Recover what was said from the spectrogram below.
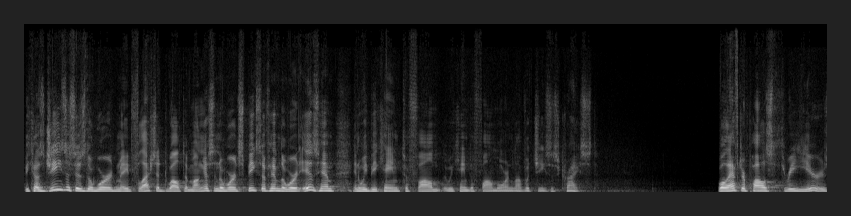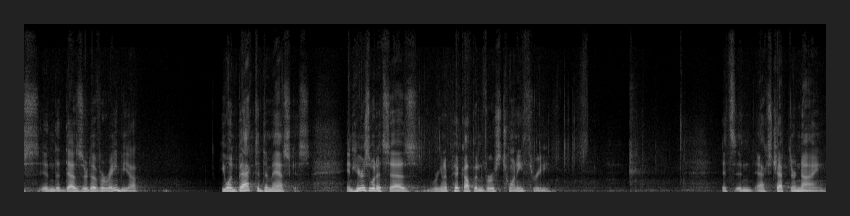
because Jesus is the Word made flesh that dwelt among us, and the Word speaks of Him, the Word is Him, and we became to fall, we came to fall more in love with Jesus Christ. Well, after Paul's three years in the desert of Arabia, he went back to Damascus. And here's what it says. We're going to pick up in verse 23. It's in Acts chapter 9.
